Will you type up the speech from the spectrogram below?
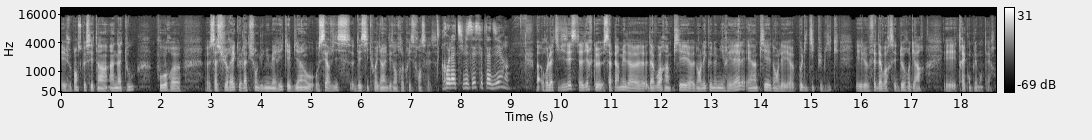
et je pense que c'est un, atout pour s'assurer que l'action du numérique est bien au, service des citoyens et des entreprises françaises. Relativiser, c'est-à-dire bah, relativiser, c'est-à-dire que ça permet d'avoir un pied dans l'économie réelle et un pied dans les euh, politiques publiques. Et le fait d'avoir ces deux regards est très complémentaire.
